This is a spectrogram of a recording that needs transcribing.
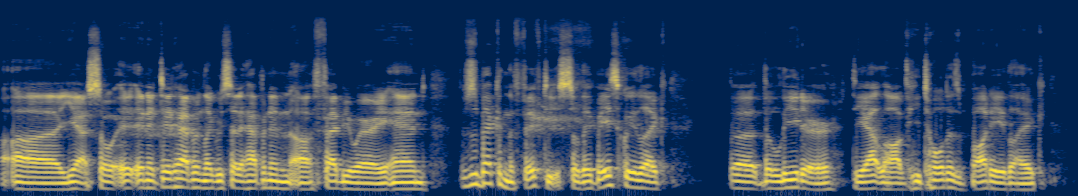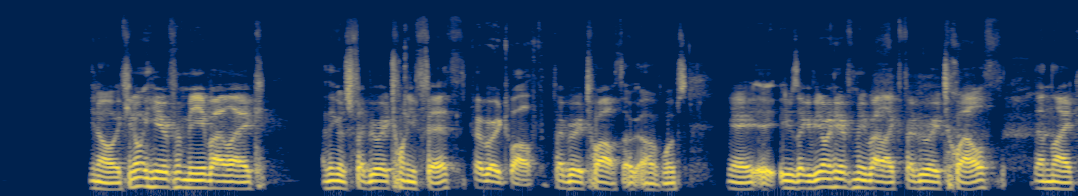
uh, yeah. So it, and it did happen. Like we said, it happened in uh, February, and this was back in the fifties. So they basically like the the leader Dyatlov. He told his buddy like, you know, if you don't hear from me by like, I think it was February twenty fifth, february 12th February twelfth. Oh, oh, whoops. Yeah, he was like, if you don't hear from me by like February twelfth, then like,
